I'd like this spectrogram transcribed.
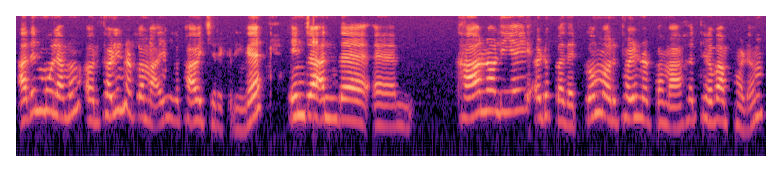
அதன் மூலமும் ஒரு தொழில்நுட்பம் மாதிரி நீங்க பாவிச்சிருக்கிறீங்க. என்ற அந்த காணொலியை காணொளியை எடுப்பதற்கும் ஒரு தொழில்நுட்பமாக தேவைப்படும்.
